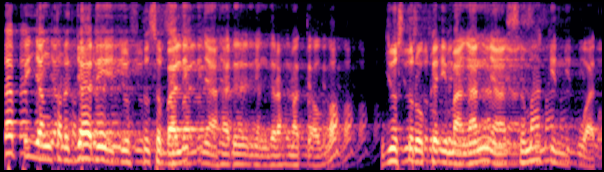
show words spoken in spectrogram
tapi yang terjadi justru sebaliknya hadirin yang dirahmati Allah justru keimanannya semakin kuat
